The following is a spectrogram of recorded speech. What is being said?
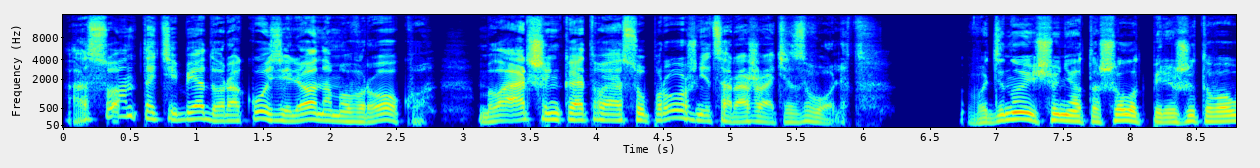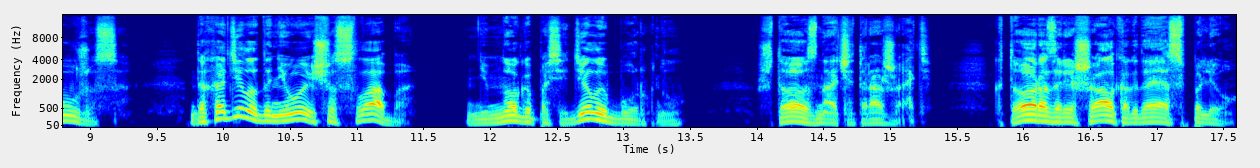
«А сон-то тебе, дураку зеленому, в руку. Младшенькая твоя супружница рожать изволит». Водяной еще не отошел от пережитого ужаса. Доходило до него еще слабо. Немного посидел и буркнул. «Что значит рожать? Кто разрешал, когда я сплю?»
